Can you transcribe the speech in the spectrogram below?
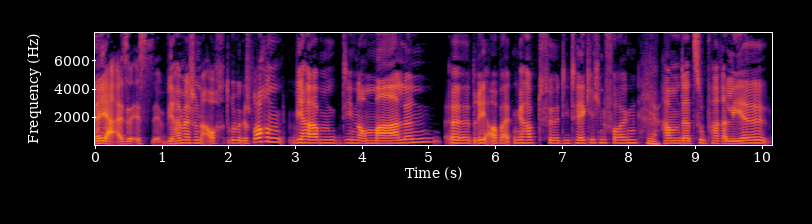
Naja, also ist, wir haben ja schon auch drüber gesprochen. Wir haben die normalen äh, Dreharbeiten gehabt für die täglichen Folgen, ja. haben dazu parallel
